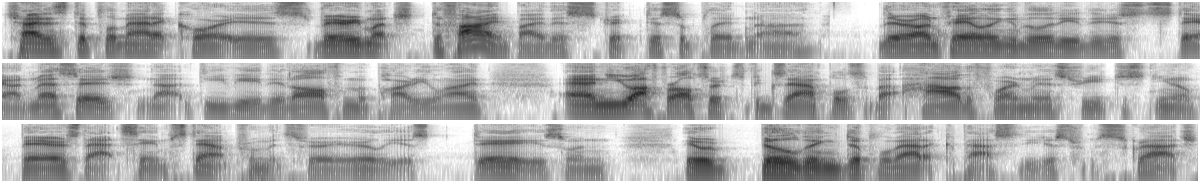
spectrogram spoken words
China's diplomatic corps is very much defined by this strict discipline. Uh, their unfailing ability to just stay on message, not deviate at all from the party line. And you offer all sorts of examples about how the foreign ministry just, you know, bears that same stamp from its very earliest days when they were building diplomatic capacity just from scratch.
